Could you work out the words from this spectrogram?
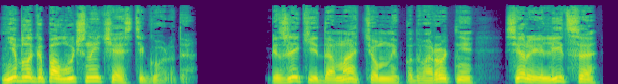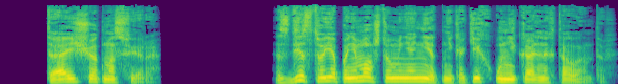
неблагополучной части города. Безликие дома, темные подворотни, серые лица — та еще атмосфера. С детства я понимал, что у меня нет никаких уникальных талантов.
